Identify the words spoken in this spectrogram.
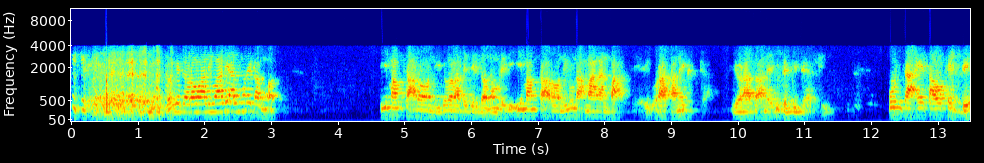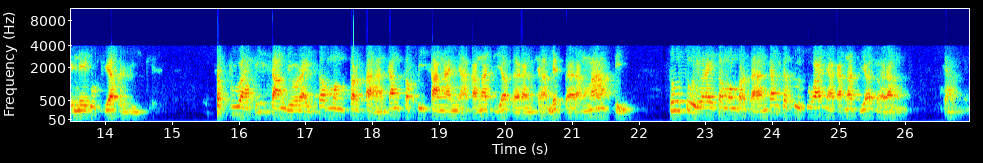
Lha cara wali-wali almune kan Imam Sa'roni, kalau rata cerita tentang mereka, Imam Sa'roni itu nak mangan pasir, itu rasanya gede. Ya rasanya itu jadi dadi. Puncaknya tau kedek itu dia berpikir sebuah pisang Yora itu mempertahankan kepisangannya karena dia barang jamit, barang mati. Susu Yora itu mempertahankan kesusuannya karena dia barang jamit.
